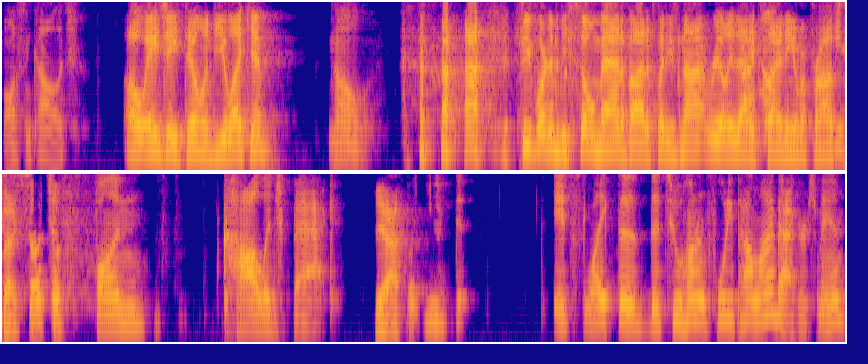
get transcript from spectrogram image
Boston College. Oh, AJ Dillon. Do you like him? No. People are going to be so mad about it, but he's not really that exciting of a prospect. He's such a fun college back. Yeah. But you it's like the the 240 pound linebackers, man.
